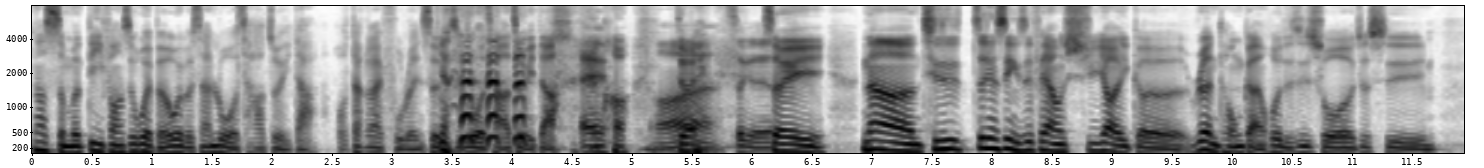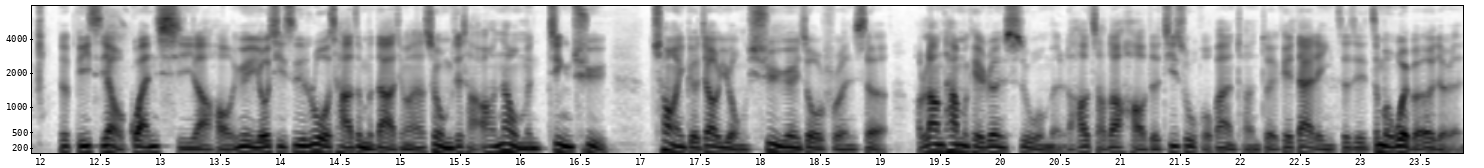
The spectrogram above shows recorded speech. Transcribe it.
那什么地方是 Web 二、Web 三落差最大？我大概福人设计落差最大。哎，对，这个，所以那其实这件事情是非常需要一个认同感，或者是说就是就彼此要有关系了哈。因为尤其是落差这么大的情况下，所以我们就想哦，那我们进去创一个叫永续元宇宙的福人社，好让他们可以认识我们，然后找到好的技术伙伴的团队，可以带领这些这么 Web 二的人。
